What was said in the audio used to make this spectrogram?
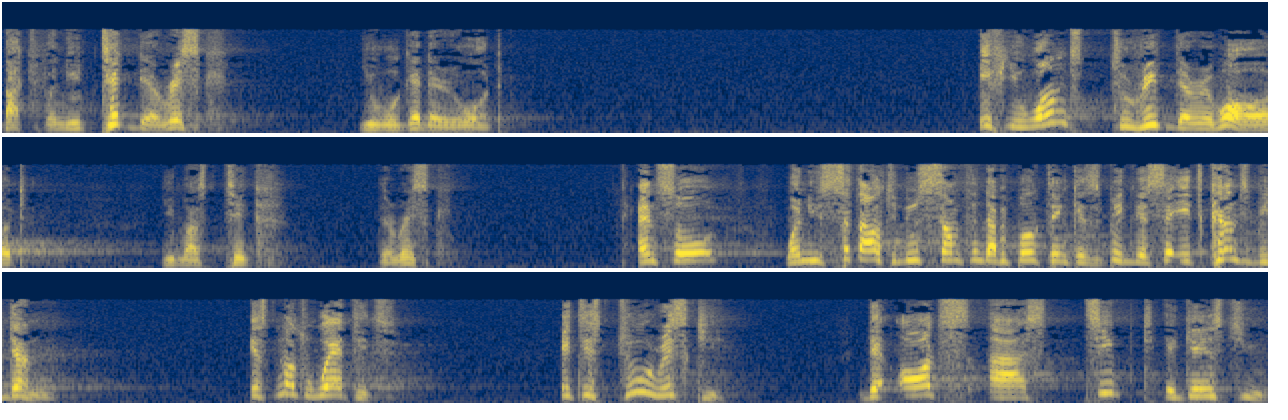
But when you take the risk, you will get the reward. If you want to reap the reward, you must take the risk. And so, when you set out to do something that people think is big, they say it can't be done. It's not worth it. It is too risky. The odds are steeped against you.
